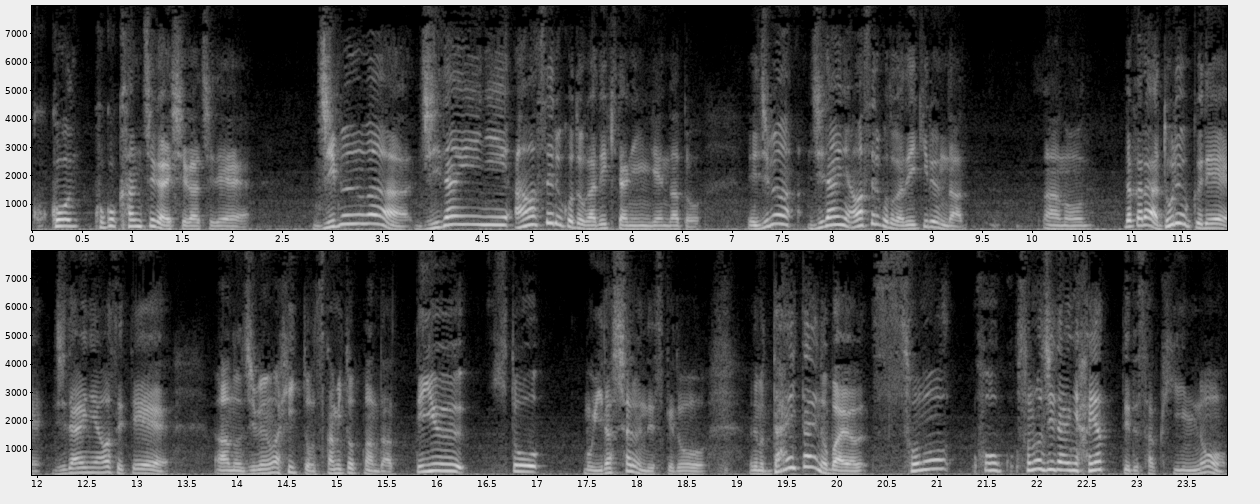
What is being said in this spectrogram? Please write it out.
ここここ勘違いしがちで自分は時代に合わせることができた人間だと。自分は時代に合わせることができるんだ。あのだから努力で時代に合わせてあの自分はヒットをつかみ取ったんだっていう人もいらっしゃるんですけどでも大体の場合はその方その時代に流行ってる作品の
